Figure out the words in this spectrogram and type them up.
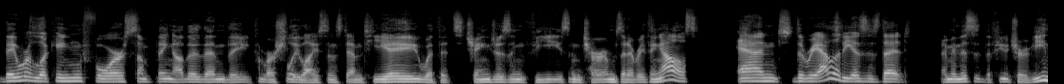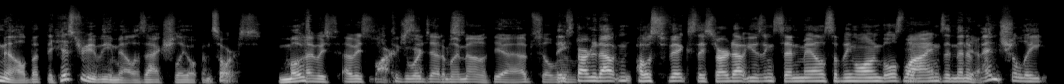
they were looking for something other than the commercially licensed MTA with its changes in fees and terms and everything else. And the reality is, is that I mean, this is the future of email, but the history of email is actually open source. Most I was I was took the words out of my mouth. Yeah, absolutely. They started out in postfix. They started out using SendMail, something along those lines, and then Yeah. eventually,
